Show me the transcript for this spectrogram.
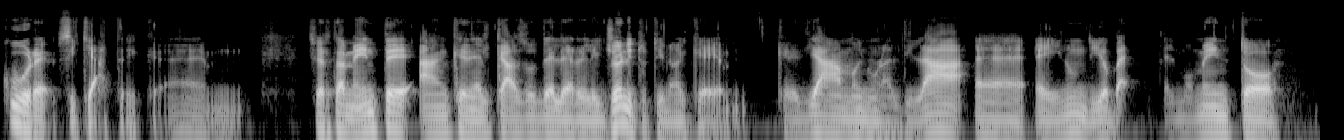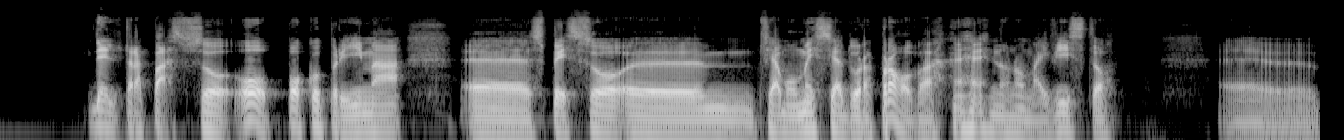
cure psichiatriche. Certamente anche nel caso delle religioni, tutti noi che crediamo in un al di là eh, e in un Dio, beh, nel momento del trapasso o poco prima eh, spesso eh, siamo messi a dura prova, eh, non ho mai visto eh,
